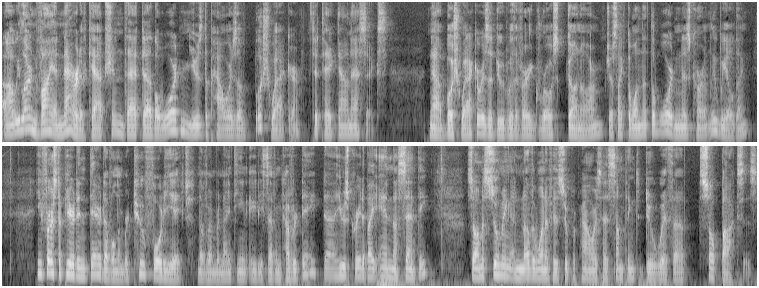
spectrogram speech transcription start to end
Uh, we learn via narrative caption that uh, the warden used the powers of Bushwhacker to take down Essex. Now, Bushwhacker is a dude with a very gross gun arm, just like the one that the warden is currently wielding. He first appeared in Daredevil number 248, November 1987 cover date. Uh, he was created by Ann Nocenti, so I'm assuming another one of his superpowers has something to do with uh, soapboxes.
